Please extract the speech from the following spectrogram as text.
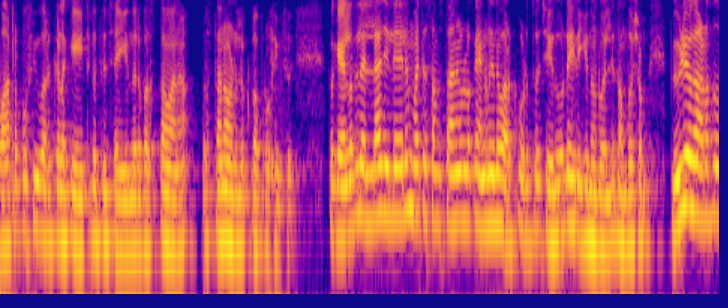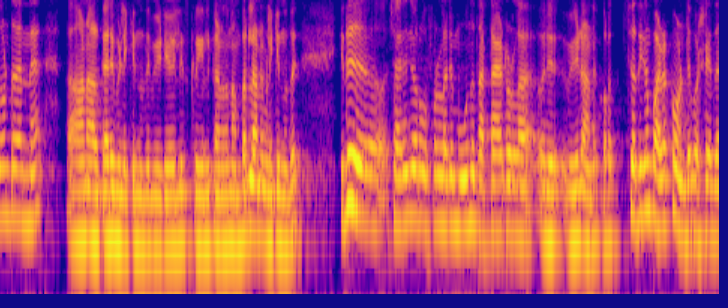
വാട്ടർ പ്രൂഫിംഗ് വർക്കുകളൊക്കെ ഏറ്റെടുത്ത് ചെയ്യുന്ന ഒരു പ്രസ്ഥാന പ്രസ്ഥാനമാണ് ലുക്ക് ടോപ്പ് റൂഫിങ്സ്. ഇപ്പോൾ കേരളത്തിലെ എല്ലാ ജില്ലയിലും മറ്റ് സംസ്ഥാനങ്ങളിലൊക്കെ ഞങ്ങളിങ്ങനെ വർക്ക് കൊടുത്തു ചെയ്തുകൊണ്ടേ ഇരിക്കുന്നുണ്ട് വലിയ സന്തോഷം. വീഡിയോ കാണുന്നത് കൊണ്ട് തന്നെ ആണ് ആൾക്കാർ വിളിക്കുന്നത്. വീഡിയോയിൽ സ്ക്രീനിൽ കാണുന്ന നമ്പറിലാണ് വിളിക്കുന്നത്. ഇത് ചരിഞ്ഞ റൂഫുള്ള ഒരു മൂന്ന് തട്ടായിട്ടുള്ള ഒരു വീടാണ്. കുറച്ചധികം പഴക്കമുണ്ട് പക്ഷേ ഇത്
